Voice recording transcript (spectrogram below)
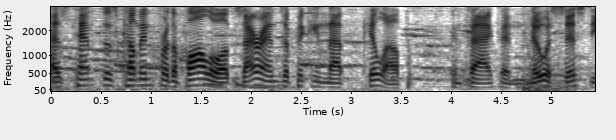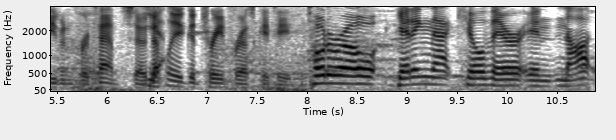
as Tempt does come in for the follow-up. Zyra ends up picking that kill up, in fact, and no assist even for Tempt, so Yeah. definitely a good trade for SKT. Totoro getting that kill there and not,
